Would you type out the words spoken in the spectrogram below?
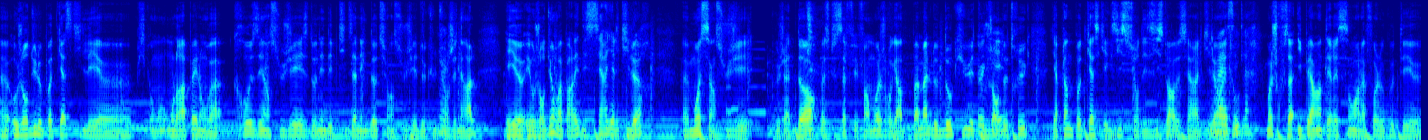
Euh, Aujourd'hui, le podcast, il est, euh, puisqu'on on le rappelle, on va creuser un sujet et se donner des petites anecdotes sur un sujet de culture Ouais. générale. Et, et aujourd'hui, on va parler des serial killers. Moi, c'est un sujet que j'adore parce que ça fait. Enfin, moi, je regarde pas mal de docu et tout ce genre de trucs. Il y a plein de podcasts qui existent sur des histoires de serial killers Ouais, et tout. clair. Moi, je trouve ça hyper intéressant, à la fois le côté euh,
